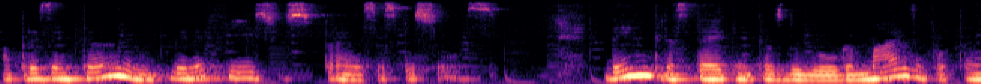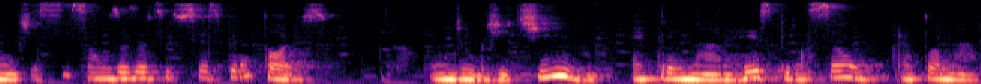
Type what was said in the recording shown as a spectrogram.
apresentando benefícios para essas pessoas. Dentre as técnicas do yoga mais importantes são os exercícios respiratórios, onde o objetivo é treinar a respiração para torná-la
